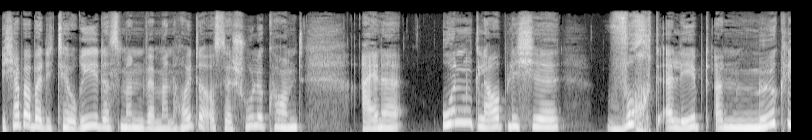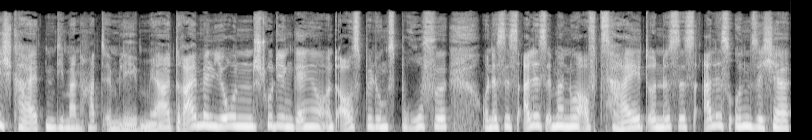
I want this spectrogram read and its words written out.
ich habe aber die Theorie, dass man, wenn man heute aus der Schule kommt, eine unglaubliche Wucht erlebt an Möglichkeiten, die man hat im Leben. Ja, drei Millionen Studiengänge und Ausbildungsberufe und es ist alles immer nur auf Zeit und es ist alles unsicher.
